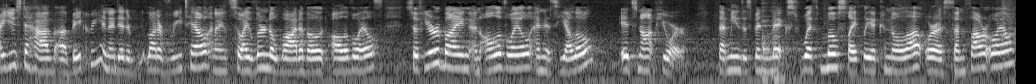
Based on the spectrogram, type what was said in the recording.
I used to have a bakery and I did a lot of retail and I so I learned a lot about olive oils. So if you're buying an olive oil and it's yellow, it's not pure. That means it's been mixed with most likely a canola or a sunflower oil.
